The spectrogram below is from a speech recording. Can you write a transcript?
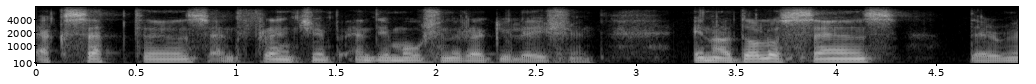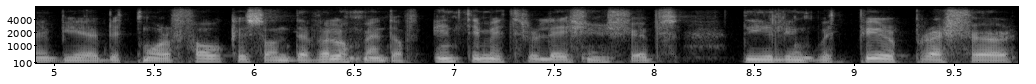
acceptance, and friendship and emotional regulation. In adolescence, there may be a bit more focus on development of intimate relationships, dealing with peer pressure,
